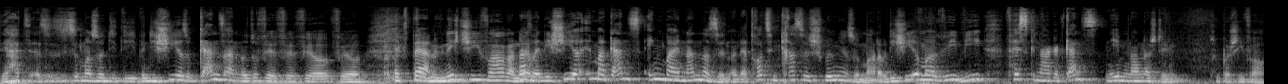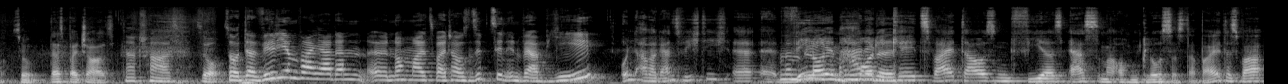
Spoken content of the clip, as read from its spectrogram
Der hat, also es ist immer so, die, die, wenn die Skier so ganz an, so für, für, für, für, Experten. für Nicht-Skifahrer, ne? Also- wenn die Skier immer ganz eng beieinander sind und er trotzdem krasse Schwünge so macht, aber die Skier immer wie, wie festgenagelt ganz nebeneinander stehen. Super Skifahrer. So, das bei Charles. Na, Charles. So. So, der William war ja dann äh, nochmal 2017 in Verbier. Und aber ganz wichtig, äh, äh, William. Hadeke 2004 das erste Mal auch im Klosters dabei. Das war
